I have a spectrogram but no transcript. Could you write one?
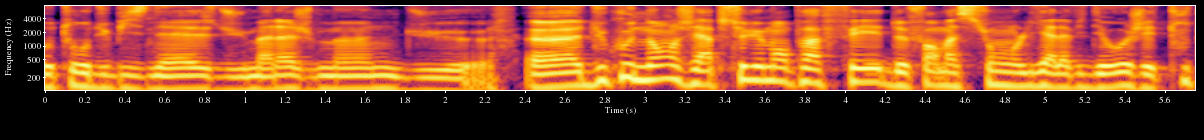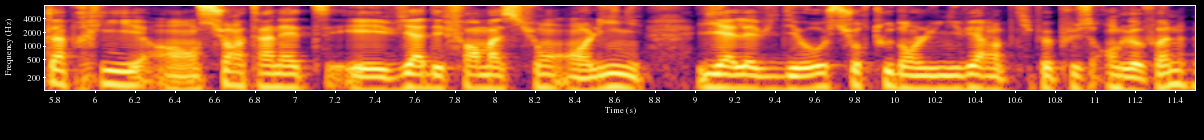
autour du business, du management, du... Euh, du coup, non, j'ai absolument pas fait de formation liée à la vidéo. J'ai tout appris en, sur Internet et via des formations en ligne liées à la vidéo, surtout dans l'univers un petit peu plus anglophone.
